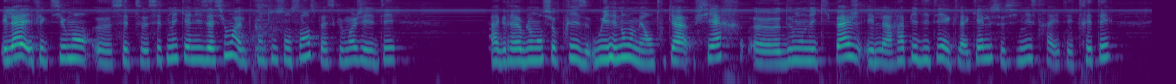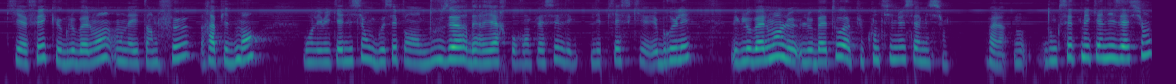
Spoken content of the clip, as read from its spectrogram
Et là, effectivement, euh, cette, mécanisation, elle prend tout son sens parce que moi j'ai été agréablement surprise, oui et non, mais en tout cas fière de mon équipage et de la rapidité avec laquelle ce sinistre a été traité, qui a fait que globalement on a éteint le feu rapidement Les mécaniciens ont bossé pendant 12 heures derrière pour remplacer les, pièces qui avaient brûlé, mais globalement, le, bateau a pu continuer sa mission. Voilà. Donc, cette mécanisation,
